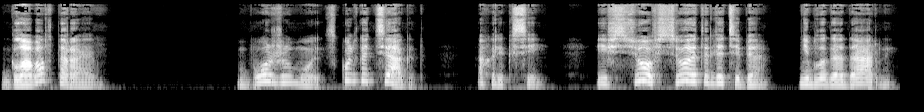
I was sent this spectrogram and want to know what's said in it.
Глава вторая. Боже мой, сколько тягот. Ах, Алексей, и все, все это для тебя, неблагодарный,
